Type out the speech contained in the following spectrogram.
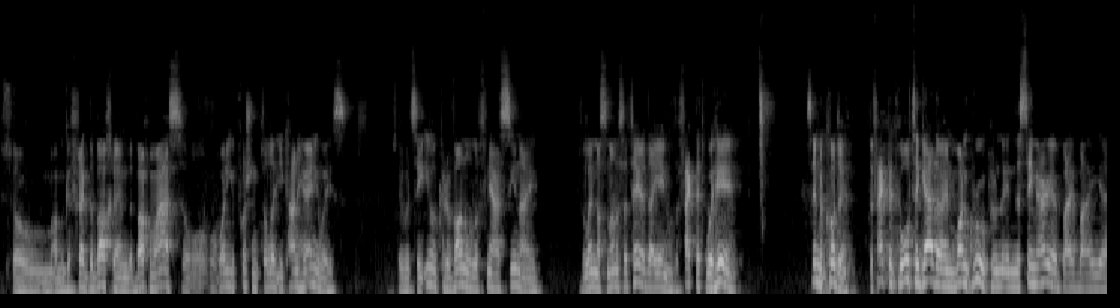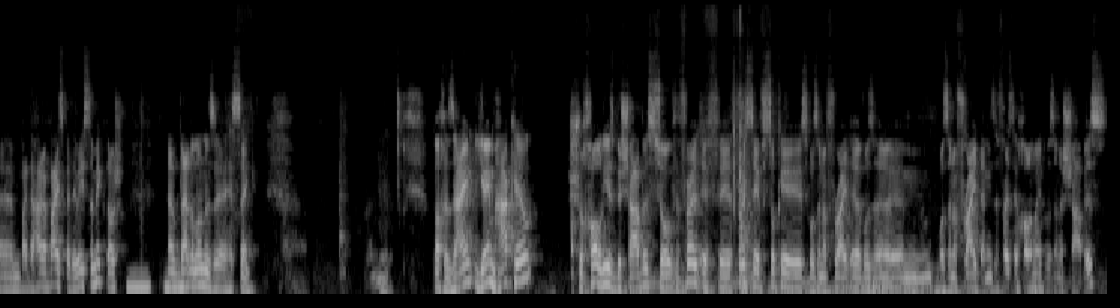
So I'm gefragt the Bachrim, the Bachrim asked, what are you pushing to let? You can't hear anyways. So he would say, Il Kervanu Lefni Har Sinai. The fact that we're here, same Nakoda. The fact that we're all together in one group in, in the same area by by um, by the Harabais, by the Beis Hamikdash, that, that alone is a heseg. Lach zayin yom hakel shechol yis b'Shabbos. So if the first if the first day of Sukkot was on a Friday uh, was um, was on a Friday, that means the first day of Cholamoid was on a Shabbos.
